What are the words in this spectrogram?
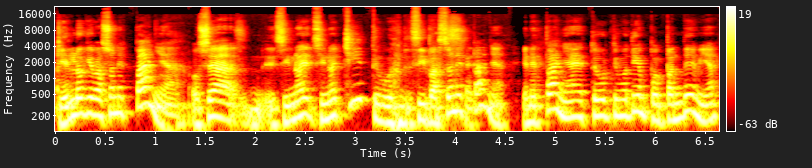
¿Qué es lo que pasó en España? O sea, si no es, si no es chiste, si pasó en Sí. España. En España, este último tiempo, en pandemia,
